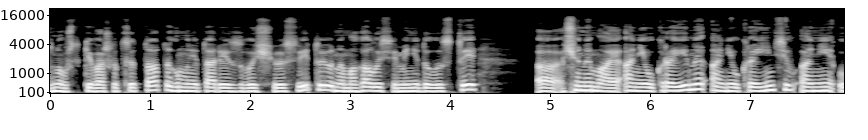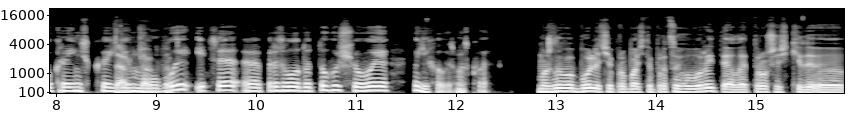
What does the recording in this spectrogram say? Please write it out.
знову ж таки, ваша цитата, гуманітарії з вищою освітою намагалися мені довести що немає ані України, ані українців, ані української так, мови, так, так. і це е, призвело до того, що ви поїхали з Москви. Можливо, боляче пробачте про це говорити, але трошечки е,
